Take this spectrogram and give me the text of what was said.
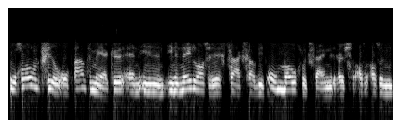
ongelooflijk veel op aan te merken. En in een, in een Nederlandse rechtszaak zou dit onmogelijk zijn. Als, als een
